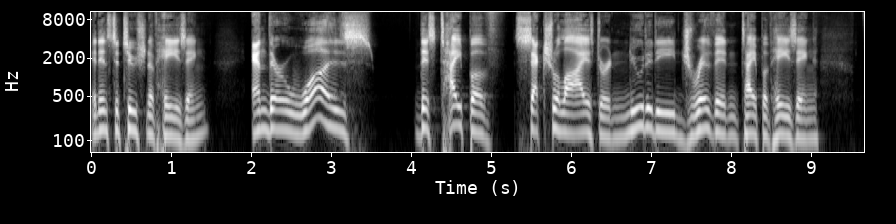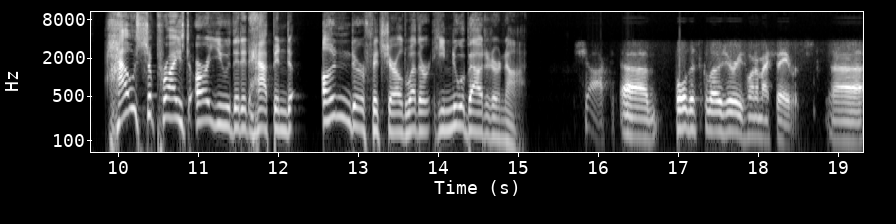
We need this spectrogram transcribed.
an institution of hazing and there was this type of sexualized or nudity driven type of hazing. How surprised are you that it happened under Fitzgerald, whether he knew about it or not. Shocked. Uh, full disclosure, he's one of my favorites. Uh,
